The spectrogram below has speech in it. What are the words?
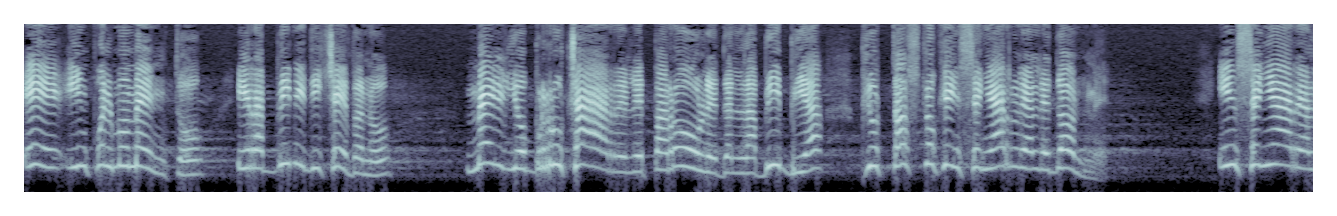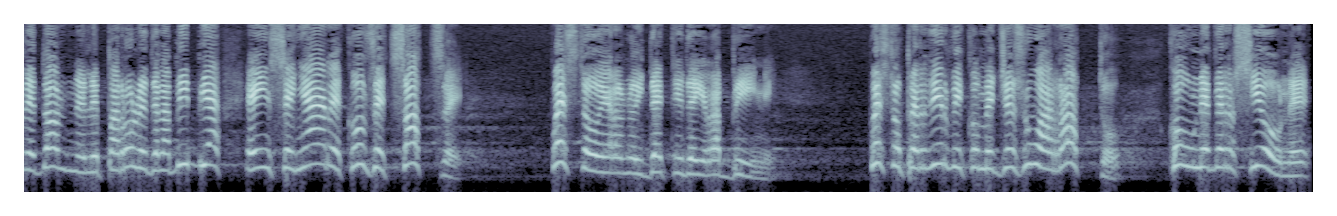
E in quel momento i rabbini dicevano meglio bruciare le parole della Bibbia piuttosto che insegnarle alle donne. Insegnare alle donne le parole della Bibbia e insegnare cose zozze. Questi erano i detti dei rabbini. Questo per dirvi come Gesù ha rotto con un'eversione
